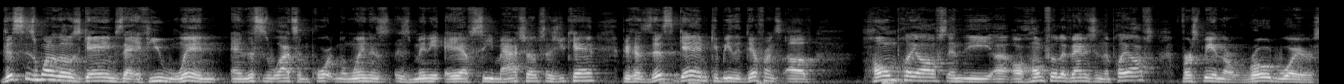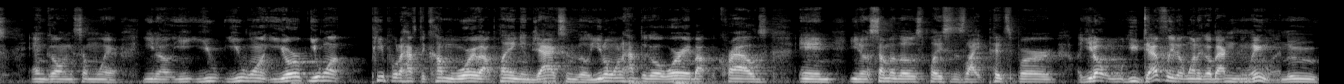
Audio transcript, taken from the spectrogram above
this is one of those games that if you win, and this is why it's important to win as, as many AFC matchups as you can, because this game can be the difference of home playoffs in the uh, or home field advantage in the playoffs versus being the road warriors and going somewhere. You know, you you, you want your you want people to have to come and worry about playing in Jacksonville. You don't want to have to go worry about the crowds in, you know, some of those places like Pittsburgh. You don't, you definitely don't want to go back to New England. No.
